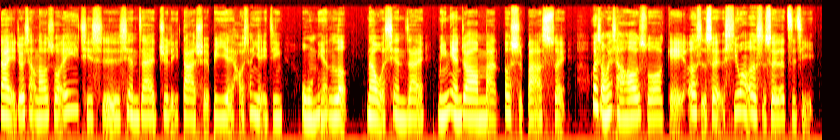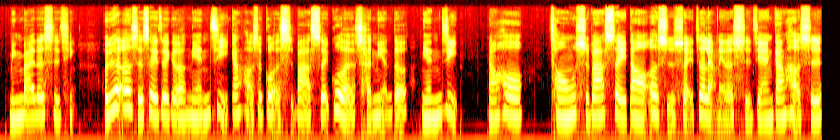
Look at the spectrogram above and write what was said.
那也就想到说，诶，其实现在距离大学毕业好像也已经五年了。那我现在明年就要满二十八岁，为什么会想要说给二十岁，希望二十岁的自己明白的事情？我觉得二十岁这个年纪刚好是过了十八岁，过了成年的年纪。然后从十八岁到二十岁这两年的时间，刚好是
